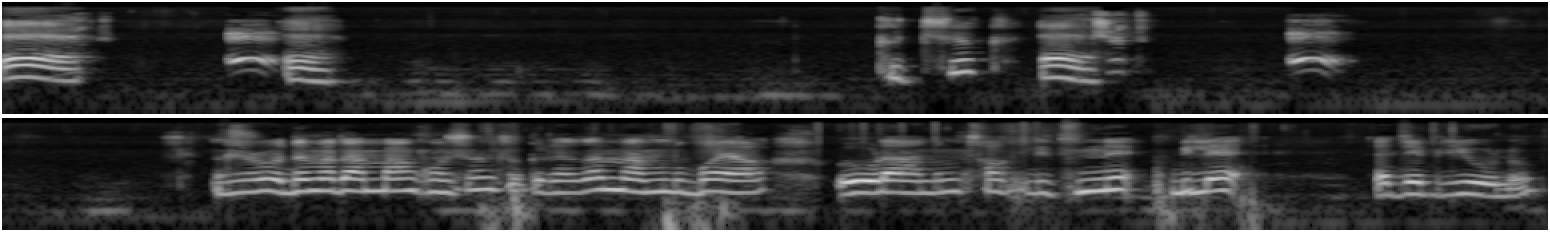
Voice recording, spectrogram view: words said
E. E. E. Küçük E. Küçük E. Şu ödemeden ben konuşuyorum çünkü neden ben bunu bayağı öğrendim. Taklitini bile edebiliyorum.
